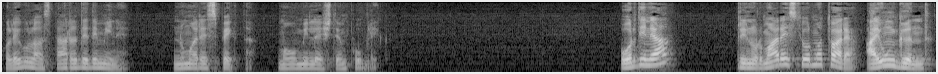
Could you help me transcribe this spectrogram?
colegul ăsta râde de mine, nu mă respectă, mă umilește în public. Ordinea, prin urmare, este următoarea. Ai un gând,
